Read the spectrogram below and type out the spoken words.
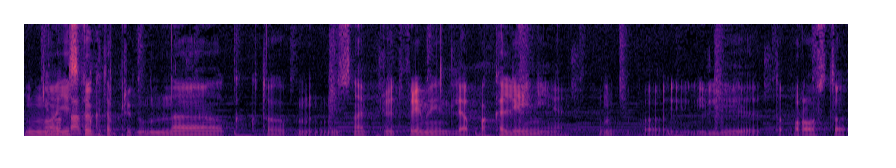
Ну, а вот есть как-то, на, как-то, не знаю, период времени для поколения? Ну, типа, или это просто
